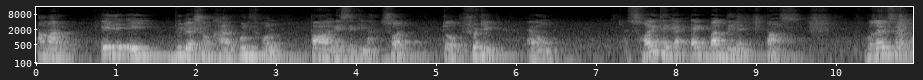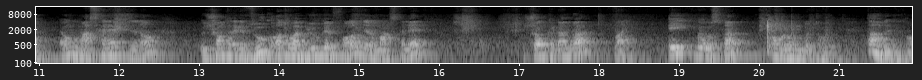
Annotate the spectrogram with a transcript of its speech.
আমার এই যে এই দুইটা সংখ্যার গুণফল পাওয়া গেছে কিনা? ছয়। তো সঠিক এবং ছয় থেকে এক বাদ দিলে পাঁচ। বোঝা গেছে কথা? এবং মাঝখানে যেন ওই সংখ্যা থেকে যুগ অথবা বিয়োগের ফল যেন মাঝখানে সংখ্যাটা আমরা পাই। এই ব্যবস্থা অবলম্বন করতে হবে। তাহলে দেখো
